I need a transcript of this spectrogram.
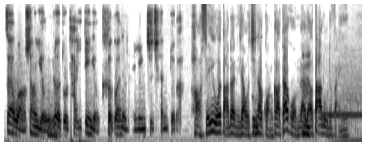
在网上有热度，它一定有客观的原因支撑，对吧？好，所以我打断你一下，我进到广告，待会儿我们来聊大陆的反应。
